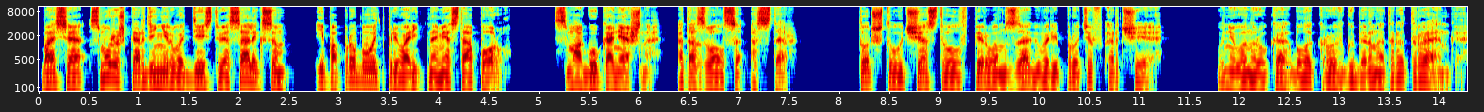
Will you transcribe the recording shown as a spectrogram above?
Бася, сможешь координировать действия с Алексом и попробовать приварить на место опору? Смогу, конечно, отозвался Астер. Тот, что участвовал в первом заговоре против РЧЭ. У него на руках была кровь губернатора Траенга.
